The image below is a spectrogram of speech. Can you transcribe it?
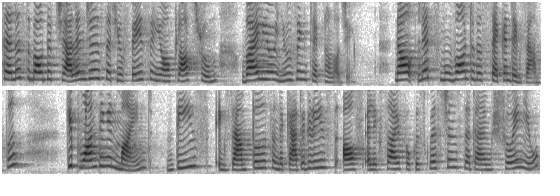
tell us about the challenges that you face in your classroom while you are using technology. Now let us move on to the second example. Keep one thing in mind these examples and the categories of LXI focus questions that I am showing you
